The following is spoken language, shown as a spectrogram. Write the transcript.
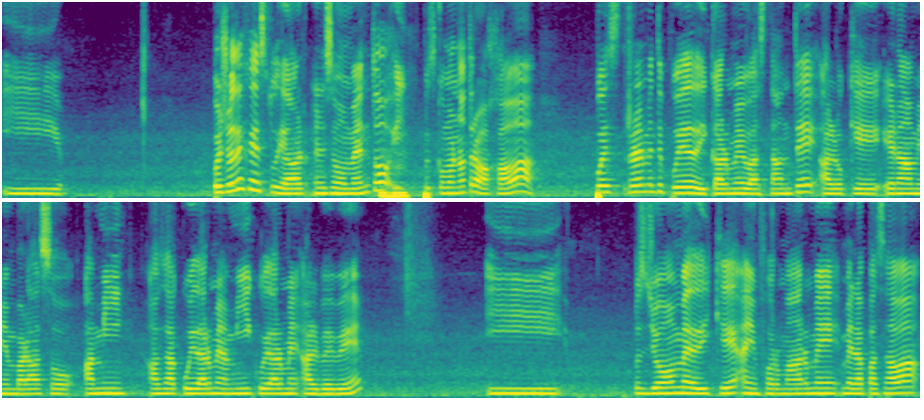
y pues yo dejé de estudiar en ese momento y Ujú. pues como no trabajaba, pues realmente pude dedicarme bastante a lo que era mi embarazo, a mí, o sea, cuidarme a mí, cuidarme al bebé. Y pues yo me dediqué a informarme, me la pasaba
